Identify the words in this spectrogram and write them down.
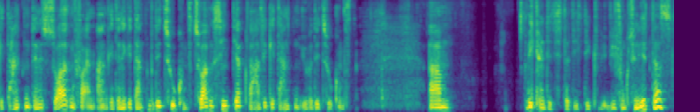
Gedanken, deine Sorgen vor allem angeht, deine Gedanken über die Zukunft. Sorgen sind ja quasi Gedanken über die Zukunft. Ähm, wie könnte die Statistik, wie, wie funktioniert das?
